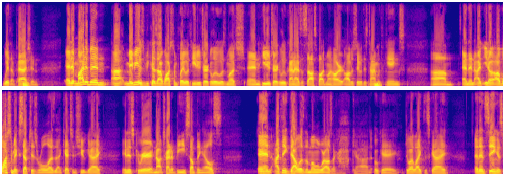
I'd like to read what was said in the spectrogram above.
with a passion. And it might have been uh, maybe it was because I watched him play with Hedo Turkoglu as much, and Hedo Turkoglu kind of has a soft spot in my heart, obviously with his time with the Kings. Um, and then I, you know, I watched him accept his role as that catch and shoot guy in his career and not try to be something else. And I think that was the moment where I was like, oh God, okay, do I like this guy? And then seeing his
